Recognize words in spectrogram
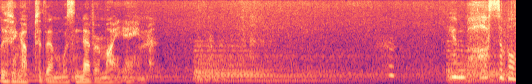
living up to them was never my aim. Impossible.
